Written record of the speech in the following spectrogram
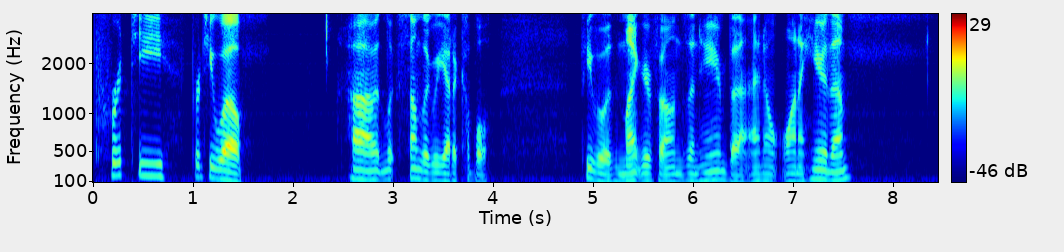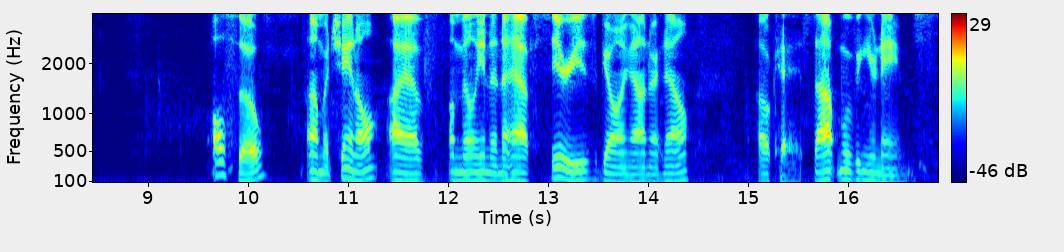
pretty pretty well. Uh, it looks sounds like we got a couple people with microphones in here, but I don't want to hear them. Also, on my channel, I have a million and a half series going on right now. Okay, stop moving your names.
